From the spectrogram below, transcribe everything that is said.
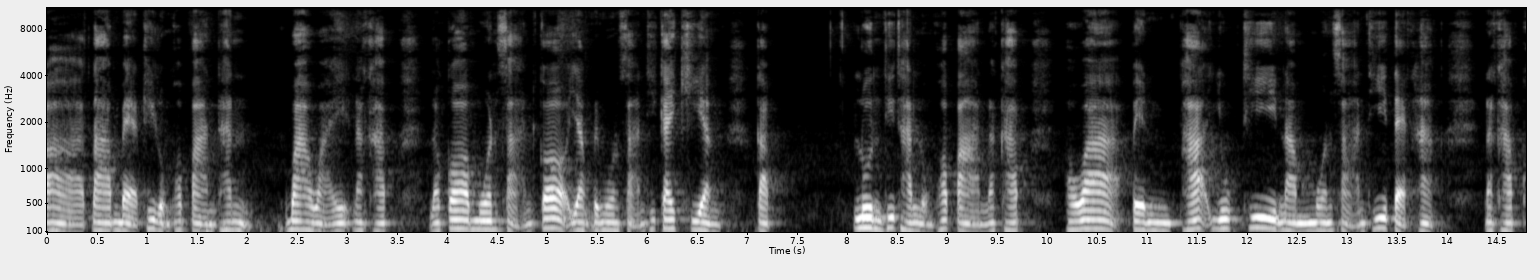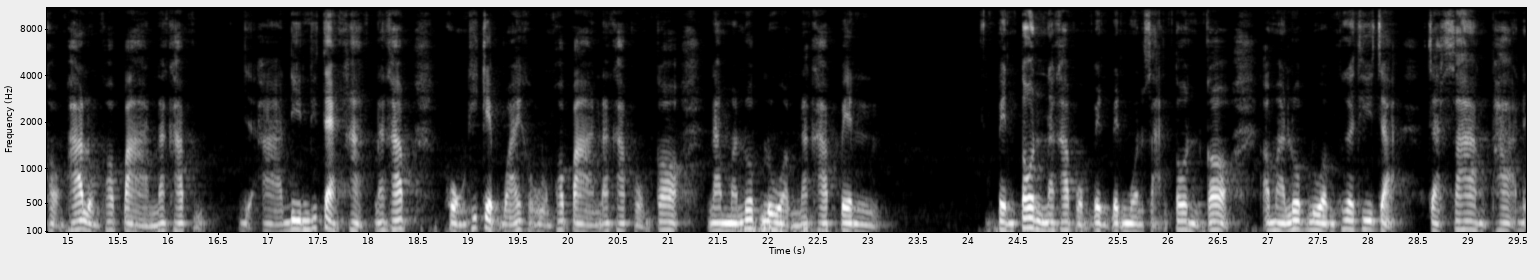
อตามแบบที่หลวงพ่อปานท่านว่าไว้นะครับ แล้วก็มวลสารก็ยังเป็นมวลสารที่ใกล้เคียงกับ รุ่นที่ทันหลวงพ่อปานนะครับ เพราะว่าเป็นพระยุคที่นำมวลสารที่แตกหักนะครับของพระหลวงพ่อปานนะครับดินที่แตกหักนะครับผงที่เก็บไว้ของหลวงพ่อปานนะครับ ผมก็นำมารวบรวมนะครับเป็นเป็นต้นนะครับผมเป็นเป็นมวลสารต้นก็เอามารวบรวมเพื่อที่จะจัดสร้างพระใน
